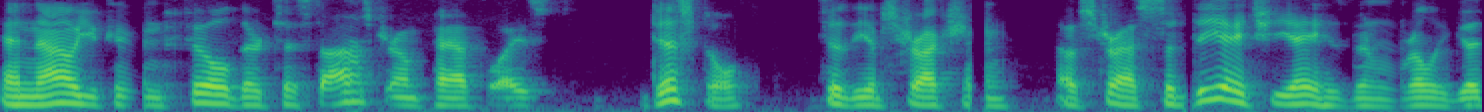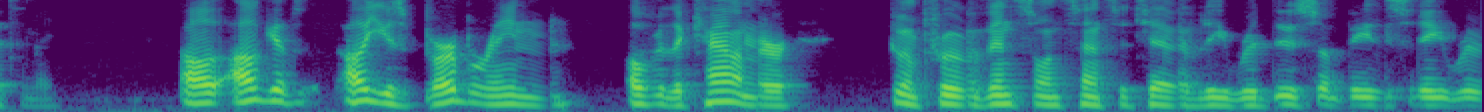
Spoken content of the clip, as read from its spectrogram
and now you can fill their testosterone pathways distal to the obstruction of stress. So DHEA has been really good to me. I'll, I'll give I'll use berberine over the counter to improve insulin sensitivity, reduce obesity, re-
